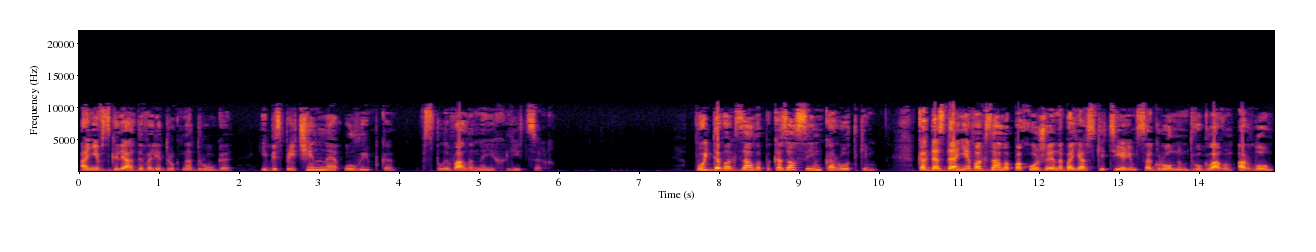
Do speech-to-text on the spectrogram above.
они взглядывали друг на друга, и беспричинная улыбка всплывала на их лицах. Путь до вокзала показался им коротким. Когда здание вокзала, похожее на боярский терем с огромным двуглавым орлом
